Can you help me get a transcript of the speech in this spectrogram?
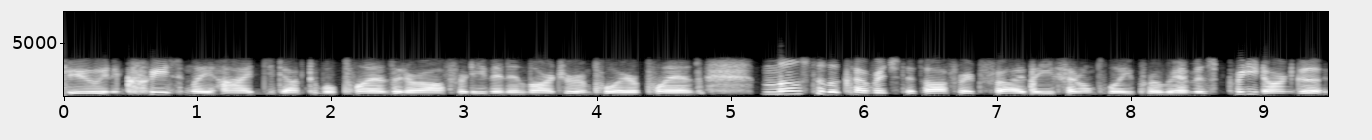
through an increasingly high deductible plans that are offered even in larger employer plans, most of the coverage that's offered by the federal employee program is pretty darn good.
